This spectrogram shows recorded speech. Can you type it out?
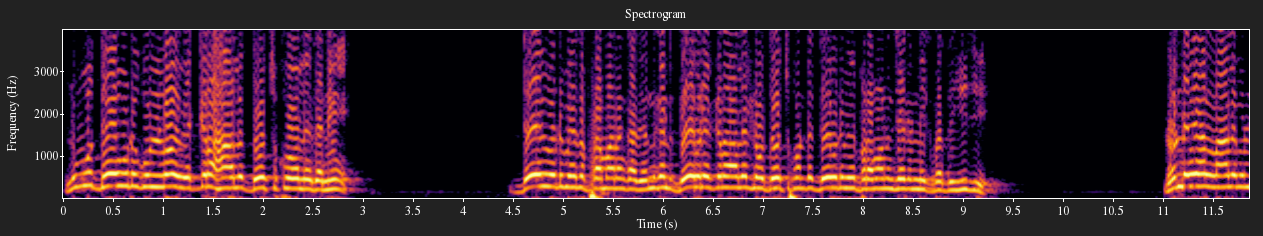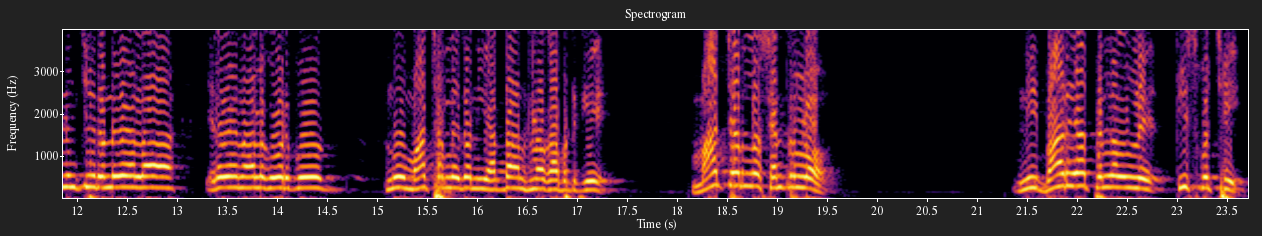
నువ్వు దేవుడి గుళ్ళో విగ్రహాలు దోచుకోలేదని. దేవుడి మీద ప్రమాణం కాదు. ఎందుకంటే దేవుడి విగ్రహాలు నువ్వు దోచుకుంటే దేవుడి మీద ప్రమాణం చేయడం నీకు పెద్ద ఈజీ రెండు వేల నాలుగు నుంచి రెండు వేల ఇరవై నాలుగు వరకు నువ్వు మార్చర్లేదో నీ అడ్డా అంటున్నావు కాబట్టి మార్చర్ల సెంటర్లో నీ భార్య పిల్లల్ని తీసుకొచ్చి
